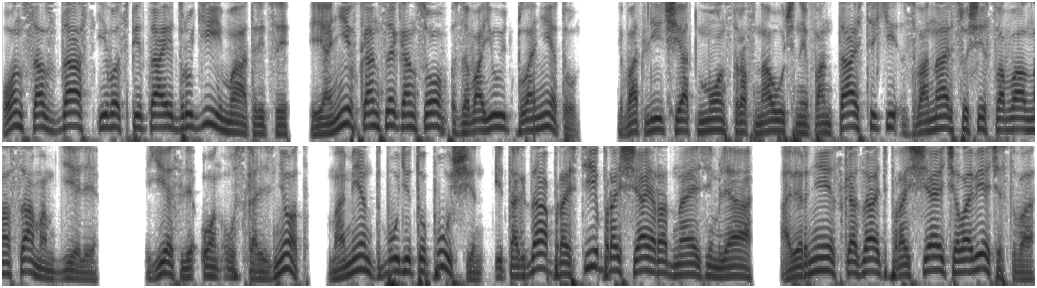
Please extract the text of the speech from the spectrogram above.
он создаст и воспитает другие матрицы, и они в конце концов завоюют планету. В отличие от монстров научной фантастики, звонарь существовал на самом деле. Если он ускользнет, момент будет упущен, и тогда прости-прощай, родная Земля, а вернее сказать, прощай человечество,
